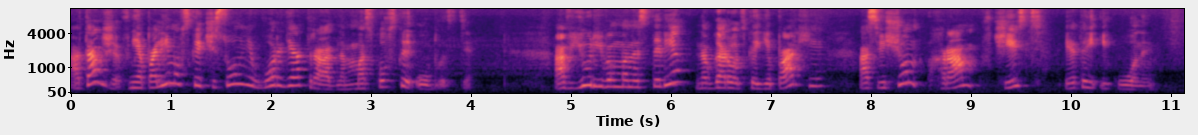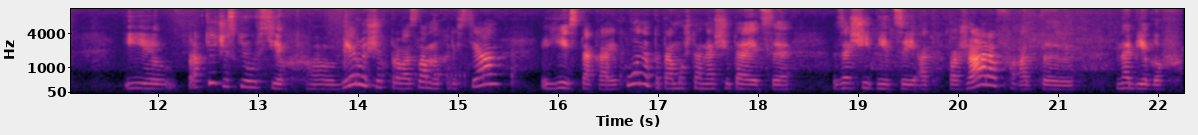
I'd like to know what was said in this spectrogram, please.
а также в Неаполимовской часовне в городе Отрадном Московской области. А в Юрьевом монастыре Новгородской епархии освящен храм в честь этой иконы. И практически у всех э, верующих православных христиан есть такая икона, потому что она считается защитницей от пожаров, от э, набегов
